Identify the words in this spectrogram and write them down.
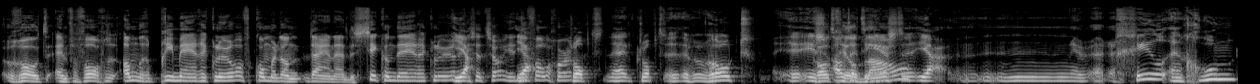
rood en vervolgens andere primaire kleuren? Of komen dan daarna de secundaire kleuren? Ja. Is het zo? Ja, die ja, volgorde? klopt. Nee, klopt. Uh, rood is Rood, altijd geel, de eerste. Ja, mm, geel en groen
